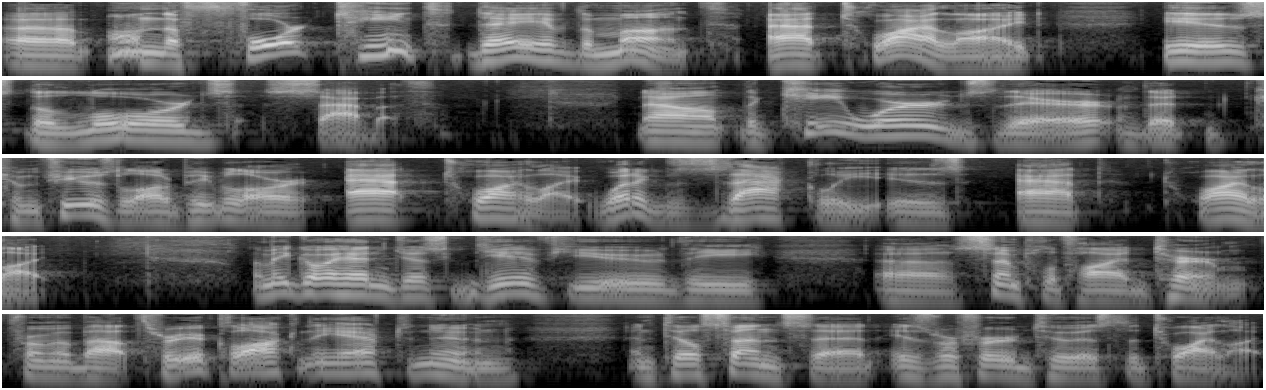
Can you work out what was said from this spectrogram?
uh, on the 14th day of the month at twilight is the Lord's Sabbath. Now, the key words there that confuse a lot of people are at twilight. What exactly is at twilight? Let me go ahead and just give you the uh, simplified term. From about 3 o'clock in the afternoon until sunset is referred to as the twilight.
